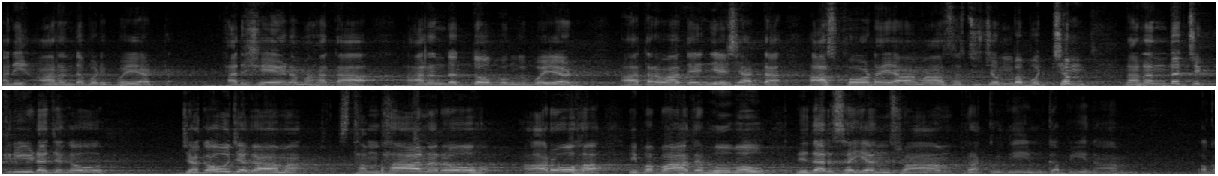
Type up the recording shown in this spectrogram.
అని ఆనందపడిపోయాట. హర్షేణ మహత ఆనందంతో పొంగిపోయాడు. ఆ తర్వాత ఏం చేశాట? ఆస్ఫోటయామాస చుచుంబపుచ్చం ననంద చక్రీడ జగౌ జగౌ జగామ స్తంభానరోహ ఆరోహ ఇపపాత భూమౌ నిదర్శయన్ స్వాం ప్రకృతిం కపీనాం. ఒక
